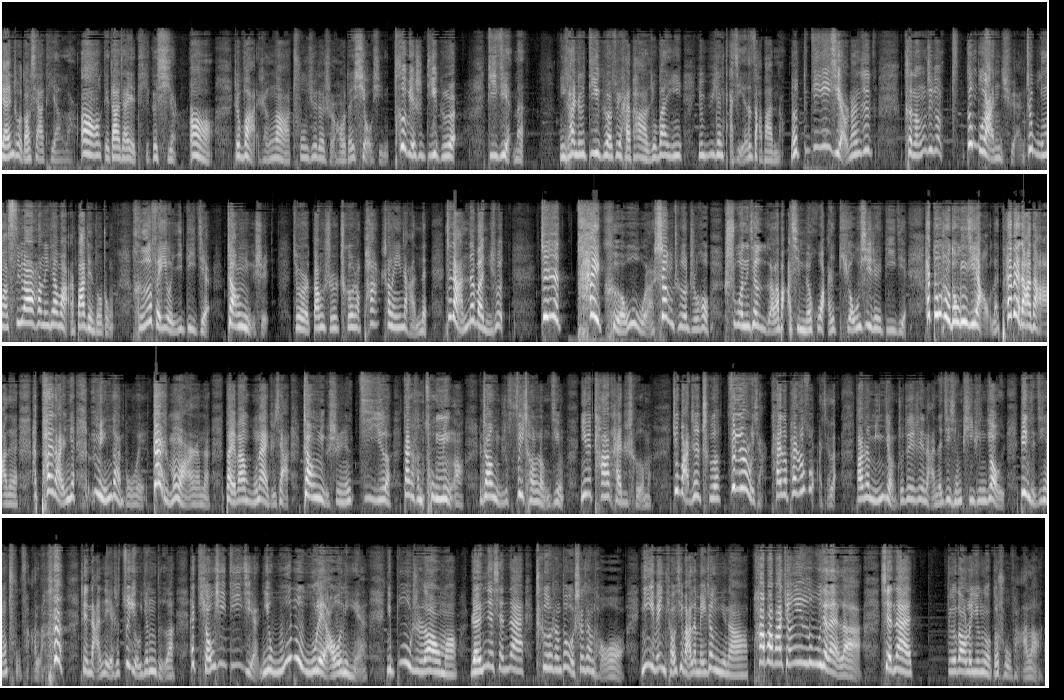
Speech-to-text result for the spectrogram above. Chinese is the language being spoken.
眼瞅到夏天了啊，给大家也提个醒啊，这晚上啊出去的时候得小心，特别是的哥、的姐们。你看这个的哥最害怕的，就万一又遇见打劫的咋办呢？那的的姐呢？这可能这个更不安全。这不嘛，四月二号那天晚上八点多钟，合肥有一的姐张女士，就是当时车上啪上来一男的，这男的吧，你说真是。太可恶了！上车之后说那些恶了巴心的话，就调戏这的姐，还动手动脚的，拍拍打打的，还拍打人家敏感部位，干什么玩意儿呢？百般无奈之下，张女士人急了，但是很聪明啊。张女士非常冷静，因为她开着车嘛。就把这车滋溜一下开到派出所去了。当时民警就对这男的进行批评教育，并且进行处罚了。哼，这男的也是罪有应得，还调戏低姐，你无不无聊？你你不知道吗？人家现在车上都有摄像头，你以为你调戏完了没证据呢？啪啪啪，全给你录下来了。现在得到了应有的处罚了。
